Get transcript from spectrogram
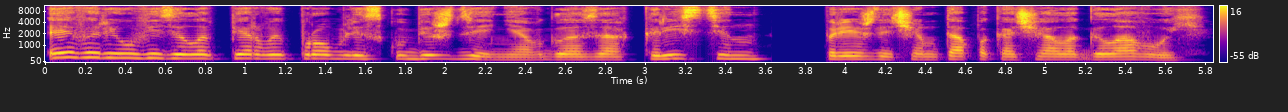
Эвери увидела первый проблеск убеждения в глазах Кристин, прежде чем та покачала головой.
